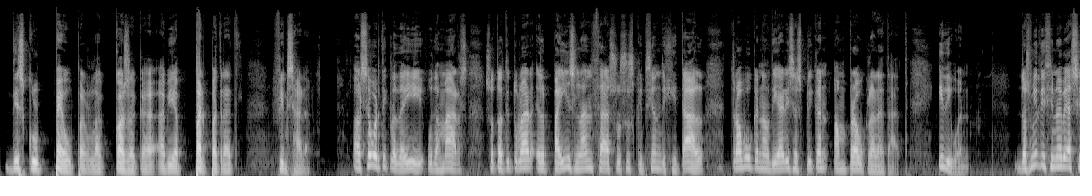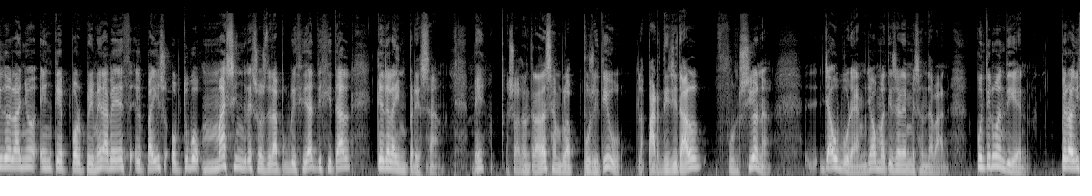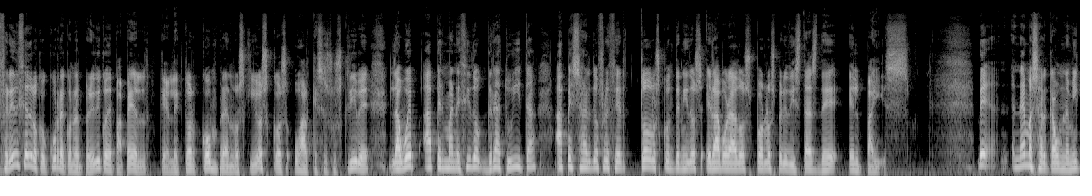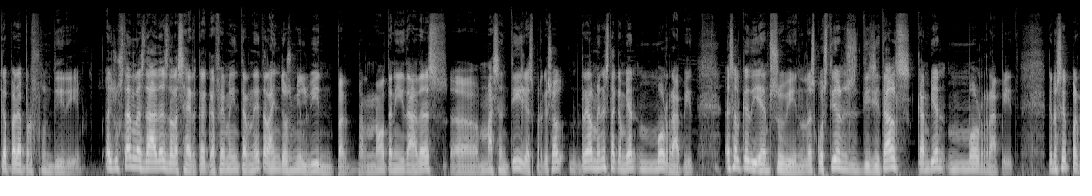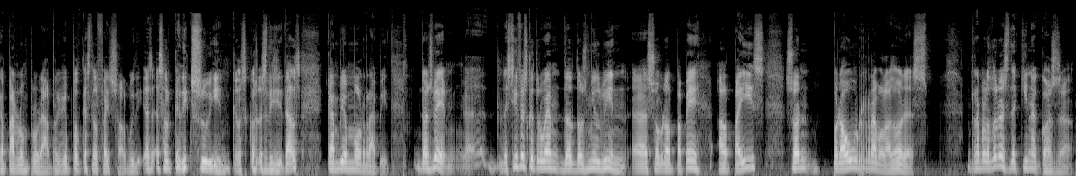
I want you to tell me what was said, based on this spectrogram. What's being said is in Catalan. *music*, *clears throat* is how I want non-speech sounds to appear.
Disculpeu per la cosa que havia perpetrat fins ara. El seu article d'ahir, 1 de març, sota el titular El país lanza su suscripció digital, trobo que en el diari s'expliquen amb prou claretat. I diuen 2019 ha sido el año en que por primera vez el país obtuvo más ingresos de la publicidad digital que de la impresa. Bé, això d'entrada sembla positiu. La part digital funciona. Ja ho veurem, ja ho matisarem més endavant. Continuen dient, Pero a diferencia de lo que ocurre con el periódico de papel, que el lector compra en los kioscos o al que se suscribe, la web ha permanecido gratuita a pesar de ofrecer todos los contenidos elaborados por los periodistas de El País. Bé, anem a cercar una mica per aprofundir-hi ajustant les dades de la cerca que fem a internet a l'any 2020 per, per no tenir dades eh, massa antigues, perquè això realment està canviant molt ràpid. És el que diem sovint, les qüestions digitals canvien molt ràpid. Que no sé per què parlo en plural, perquè aquest podcast el faig sol. Vull dir, és, és el que dic sovint, que les coses digitals canvien molt ràpid. Doncs bé, eh, les xifres que trobem del 2020 eh, sobre el paper al país són prou reveladores, reveladores de quina cosa?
